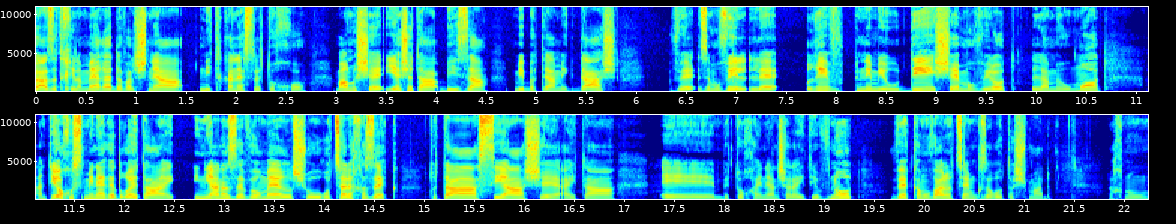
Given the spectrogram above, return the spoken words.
ואז התחיל המרד, אבל שנייה נתכנס לתוכו. אמרנו שיש את הביזה מבתי המקדש, וזה מוביל לריב פנים-יהודי שמובילות למהומות. אנטיוכוס מנגד רואה את העניין הזה ואומר שהוא רוצה לחזק את אותה עשייה שהייתה אה, בתוך העניין של ההתייוונות, וכמובן יוצא עם גזרות השמד. אנחנו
